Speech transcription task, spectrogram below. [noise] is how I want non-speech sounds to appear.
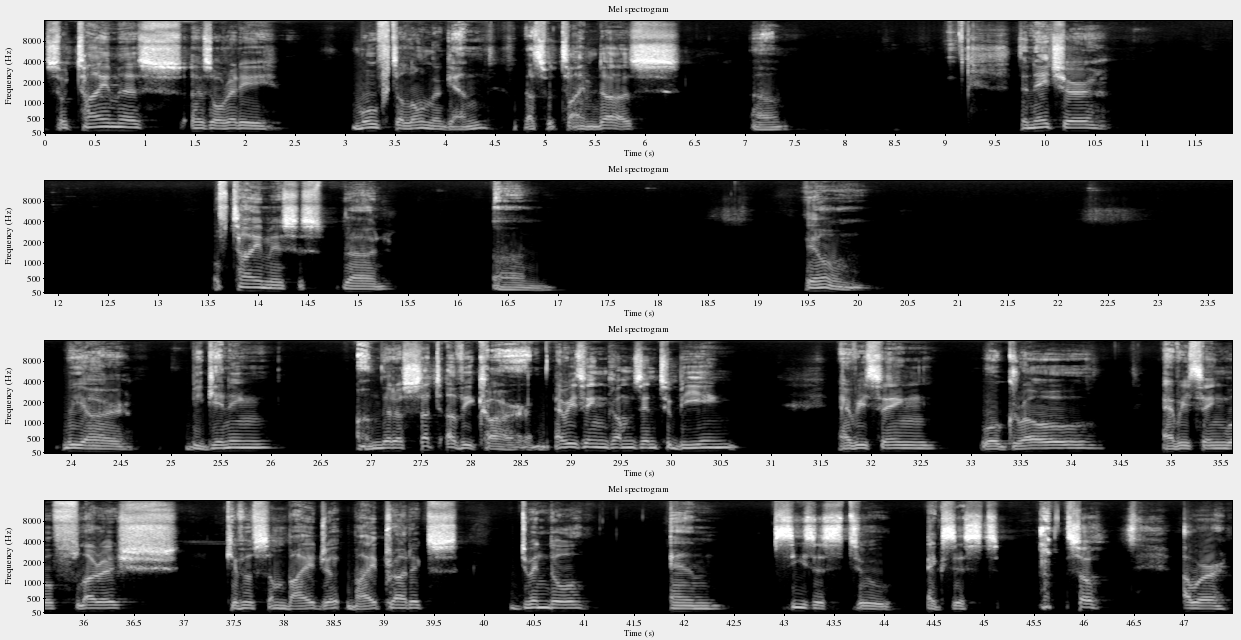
So time has has already moved along again. That's what time does. Um, the nature of time is, is that um, you know, we are beginning under sat avikar. Everything comes into being. Everything will grow. Everything will flourish. Give us some by- byproducts, dwindle, and ceases to exist. so our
